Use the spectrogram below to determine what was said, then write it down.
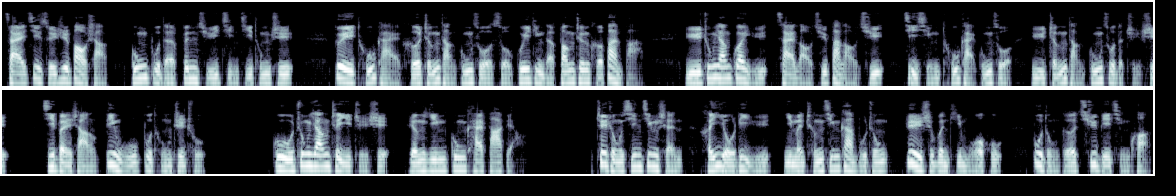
在晋绥日报上公布的分局紧急通知，对土改和整党工作所规定的方针和办法，与中央关于在老区办老区进行土改工作与整党工作的指示，基本上并无不同之处，故中央这一指示仍应公开发表。这种新精神很有利于你们诚心干部中认识问题模糊、不懂得区别情况、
